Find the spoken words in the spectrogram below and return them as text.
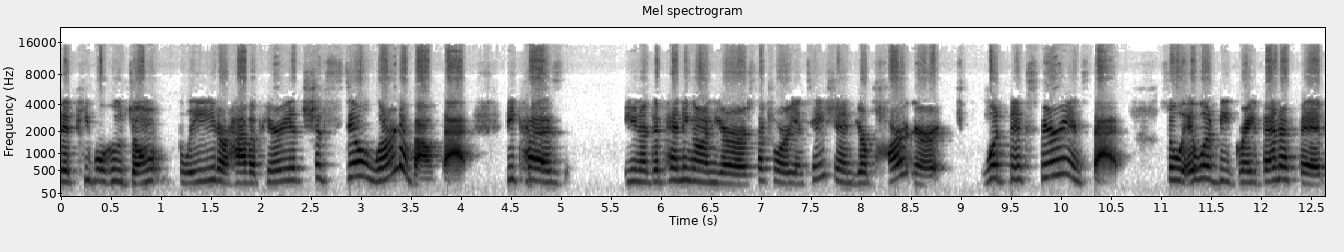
that people who don't bleed or have a period should still learn about that because you know depending on your sexual orientation your partner would experience that. So it would be great benefit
